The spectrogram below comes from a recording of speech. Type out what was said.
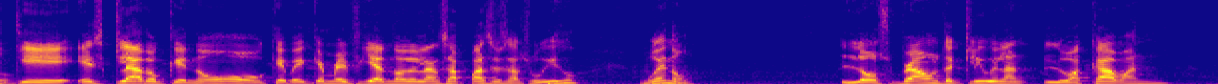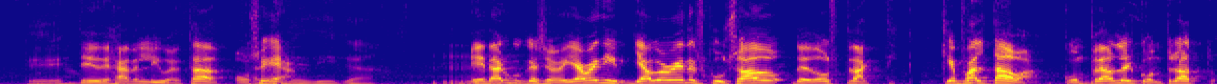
el que es claro que no, que Baker Mayfield no le lanza pases a su hijo. Bueno, los Browns de Cleveland lo acaban ¿Qué? de dejar en libertad. O sea, no me diga. era algo que se veía venir. Ya lo habían excusado de dos prácticas. ¿Qué faltaba? Comprarle el contrato.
